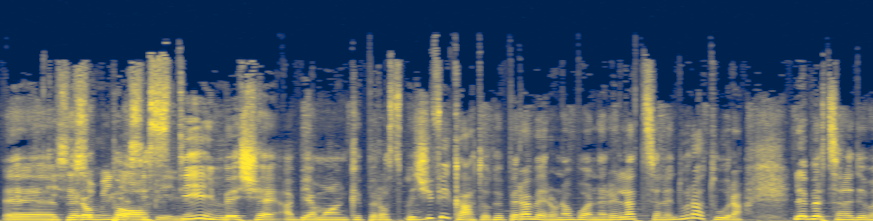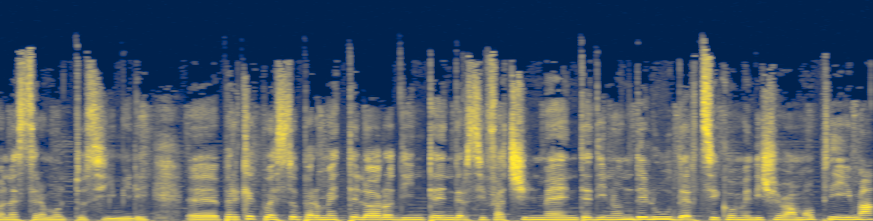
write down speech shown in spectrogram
eh, per opposti, invece abbiamo anche però mm. specificato mm. che per avere una buona relazione duratura le persone devono essere molto simili, eh, perché questo permette loro di intendersi facilmente, di non deludersi come dicevamo prima,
